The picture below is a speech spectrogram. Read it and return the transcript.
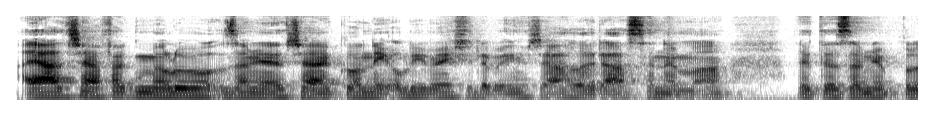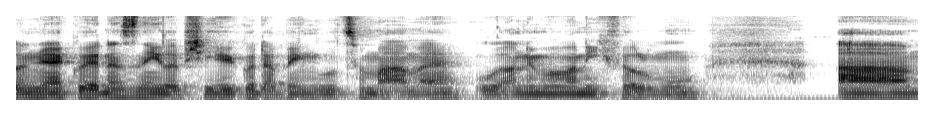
A já třeba fakt miluju, za mě třeba jako nejoblíbenější dubbing třeba Hledá se nemá. Tak to je za mě podle mě jako jeden z nejlepších jako dubbingů, co máme u animovaných filmů. A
